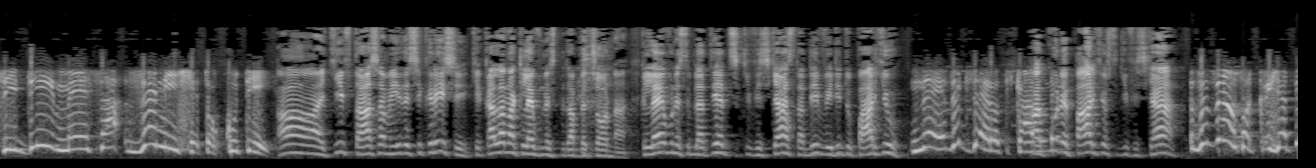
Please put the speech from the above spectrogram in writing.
CD μέσα δεν είχε το κουτί. Α, εκεί φτάσαμε, είδες η κρίση. Και καλά να κλέβουνε στην τραπετσόνα. Κλέβουνε στην πλατεία της Κυφυσιά τα DVD του Πάριου. Ναι, δεν ξέρω τι κάνουν. Ακούνε Πάριο στην Κυφυσιά; Βεβαίως, γιατί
